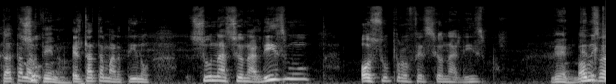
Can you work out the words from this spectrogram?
Tata Su- Martino. el Tata Martino. ¿Su nacionalismo o su profesionalismo? Bien, vamos, a,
